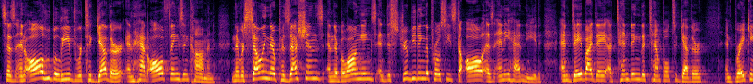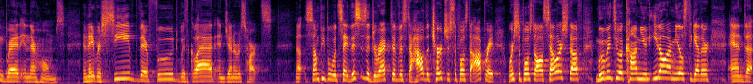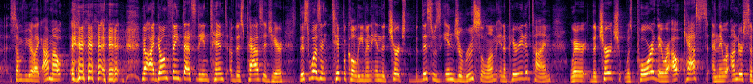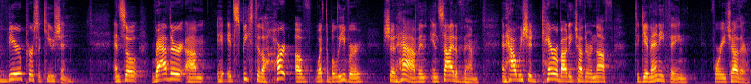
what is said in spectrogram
It says, And all who believed were together and had all things in common. And they were selling their possessions and their belongings and distributing the proceeds to all as any had need. And day by day attending the temple together and breaking bread in their homes and they received their food with glad and generous hearts. Now, some people would say this is a directive as to how the church is supposed to operate. We're supposed to all sell our stuff, move into a commune, eat all our meals together, and uh, some of you are like, I'm out. no, I don't think that's the intent of this passage here. This wasn't typical even in the church, but this was in Jerusalem in a period of time where the church was poor, they were outcasts, and they were under severe persecution. And so, rather, um, it, it, speaks to the heart of what the believer should have in, inside of them and how we should care about each other enough to give anything for each other.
